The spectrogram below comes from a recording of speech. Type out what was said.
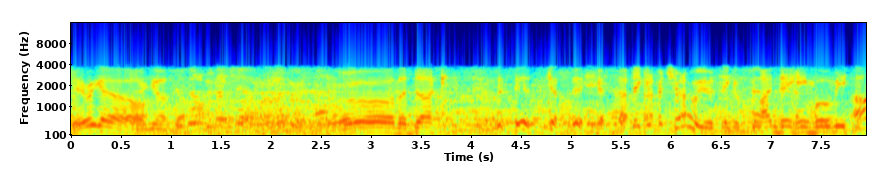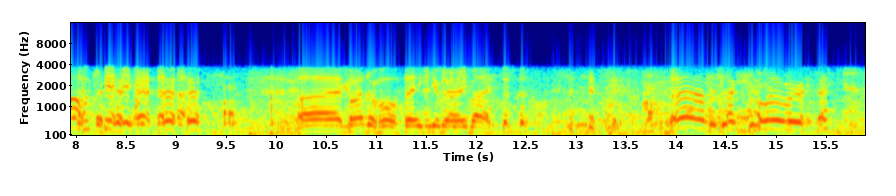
Here we go. There we go. Oh, the duck is coming. Take a picture or you take a film? I'm taking movie. Oh, okay. uh, it's wonderful. Thank you very much. oh, the duck fell over.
